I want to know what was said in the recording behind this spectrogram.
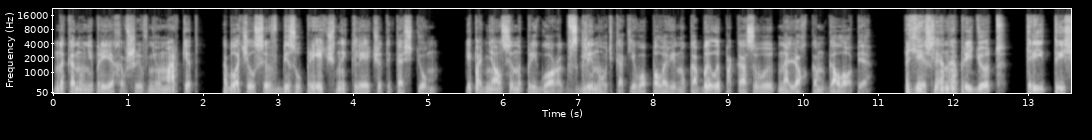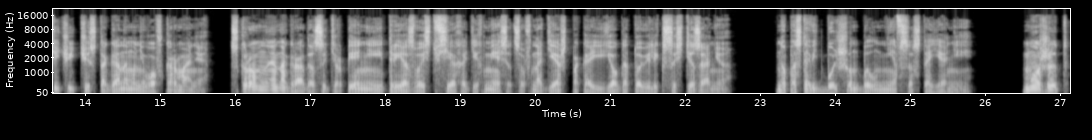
накануне приехавший в Нью-Маркет, облачился в безупречный клетчатый костюм и поднялся на пригорок взглянуть, как его половину кобылы показывают на легком галопе. Если она придет, три тысячи чистоганом у него в кармане. Скромная награда за терпение и трезвость всех этих месяцев надежд, пока ее готовили к состязанию но поставить больше он был не в состоянии. Может,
